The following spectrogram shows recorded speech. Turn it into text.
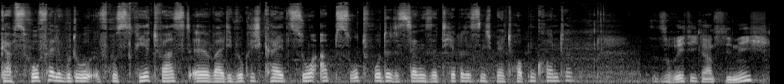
Gab es Vorfälle, wo du frustriert warst, äh, weil die Wirklichkeit so absurd wurde, dass deine Satire das nicht mehr toppen konnte? So richtig gab es die nicht.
